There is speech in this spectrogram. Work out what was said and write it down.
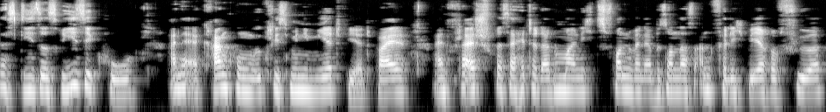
dass dieses Risiko einer Erkrankung möglichst minimiert wird, weil ein Fleischfresser hätte da nun mal nichts von, wenn er besonders anfällig wäre für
